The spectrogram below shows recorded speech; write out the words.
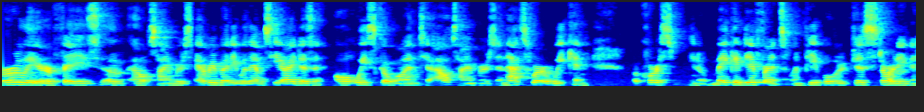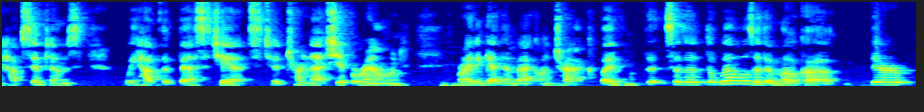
earlier phase of Alzheimer's. Everybody with MCI doesn't always go on to Alzheimer's, and that's where we can, of course, you know, make a difference when people are just starting to have symptoms. We have the best chance to turn that ship around, mm-hmm. right, and get them back on track. But mm-hmm. the, so the, the levels of the MoCA, they're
